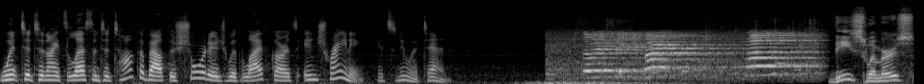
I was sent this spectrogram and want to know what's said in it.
went to tonight's lesson to talk about the shortage with lifeguards in training. It's new at 10. These swimmers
